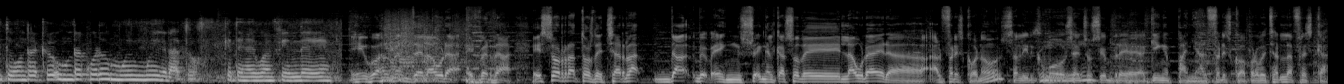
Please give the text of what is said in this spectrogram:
Y tengo un, rec- un recuerdo muy, muy grato. Que tengáis buen fin de... Igualmente, Laura, es verdad. Esos ratos de charla, en, en el caso de Laura era al fresco, ¿no? Salir como Sí. se ha hecho siempre aquí en España, al fresco, aprovechar la fresca,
